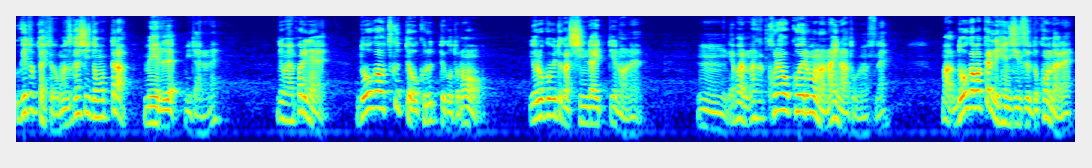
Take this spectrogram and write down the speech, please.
受け取った人が難しいと思ったらメールでみたいなね。でもやっぱりね動画を作って送るってことの喜びとか信頼っていうのはねうんやっぱりなんかこれを超えるものはないなと思いますね。まあ動画ばっかりで返信すると今度はね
